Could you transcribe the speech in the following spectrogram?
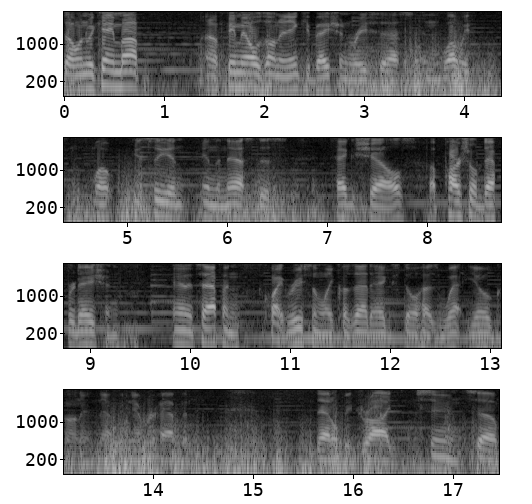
So when we came up, a female was on an incubation recess, and what we, what you see in, in the nest is egg shells, a partial depredation, and it's happened quite recently because that egg still has wet yolk on it, and that would never happen. That'll be dried soon. So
